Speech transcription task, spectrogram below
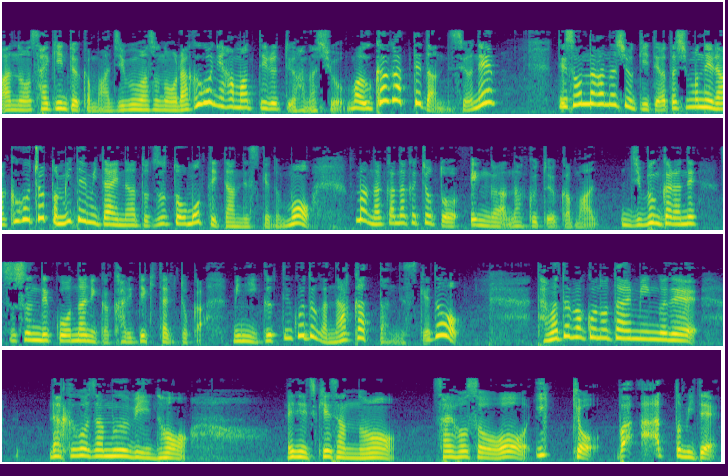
あの、最近というかまあ自分はその落語にハマっているっていう話を、まあ伺ってたんですよね。で、そんな話を聞いて、私もね、落語ちょっと見てみたいなとずっと思っていたんですけども、まあなかなかちょっと縁がなくというか、まあ自分からね、進んでこう何か借りてきたりとか、見に行くっていうことがなかったんですけど、たまたまこのタイミングで、落語ザムービーの NHK さんの再放送を一挙バーッと見て、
